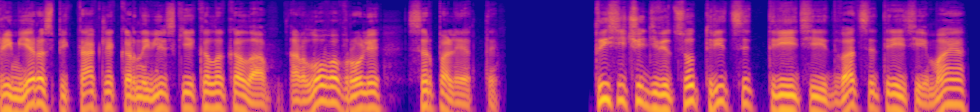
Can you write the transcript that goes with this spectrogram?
премьера спектакля «Корневильские колокола» Орлова в роли Серпалетты. 1933-23 мая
